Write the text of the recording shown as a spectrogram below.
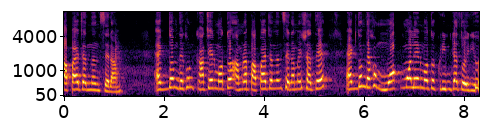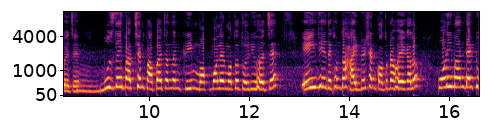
papaya Chandan serum একদম দেখুন কাঁচের মতো আমরা পাপায়া চন্দন সেরামের সাথে একদম দেখো মকমলের মতো ক্রিমটা তৈরি হয়েছে। বুঝতেই পাচ্ছেন পাপায়া চন্দন ক্রিম মকমলের মতো তৈরি হয়েছে। এই যে দেখুন তো হাইড্রেশন কতটা হয়ে গেল। পরিমাণটা একটু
